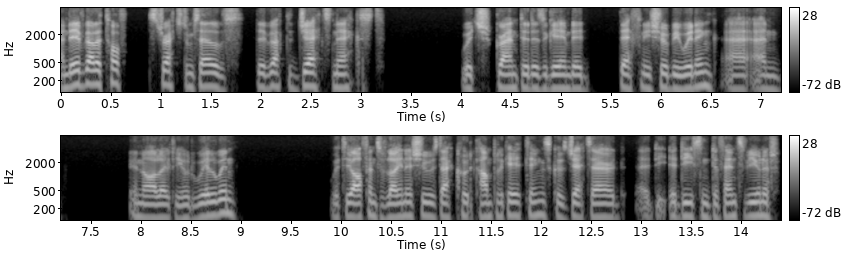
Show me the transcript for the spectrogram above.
And they've got a tough stretch themselves. They've got the Jets next, which granted is a game they definitely should be winning. Uh, and in all likelihood will win. With the offensive line issues, that could complicate things because Jets are a, de- a decent defensive unit.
